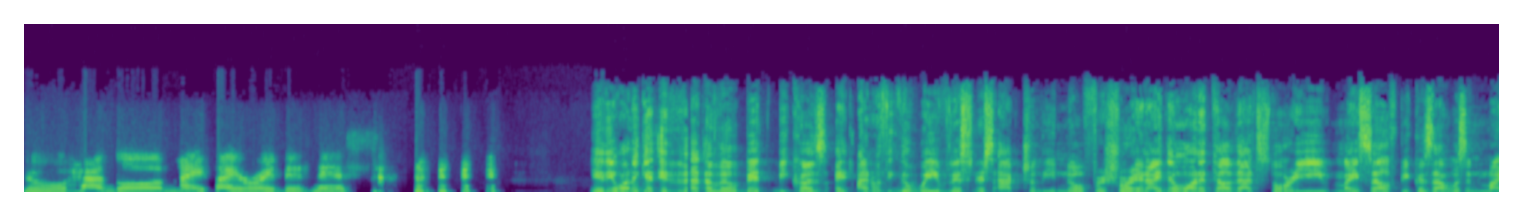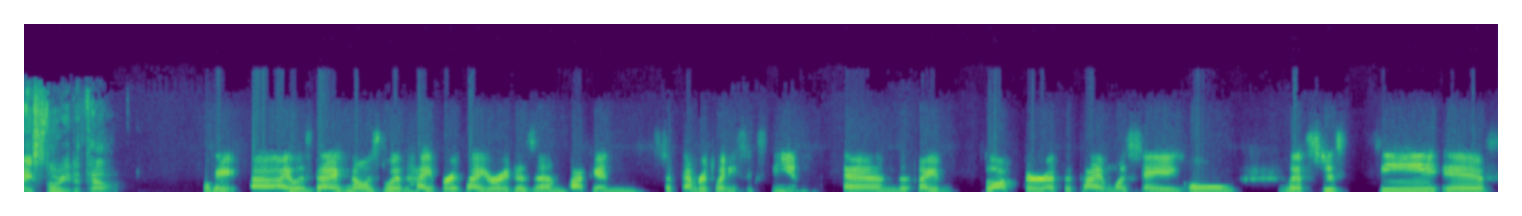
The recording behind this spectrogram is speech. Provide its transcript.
to handle my thyroid business. Yeah, do you want to get into that a little bit? Because I, I don't think the Wave listeners actually know for sure. And I didn't want to tell that story myself because that wasn't my story to tell. Okay, uh, I was diagnosed with hyperthyroidism back in September 2016. And my doctor at the time was saying, oh, let's just see if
